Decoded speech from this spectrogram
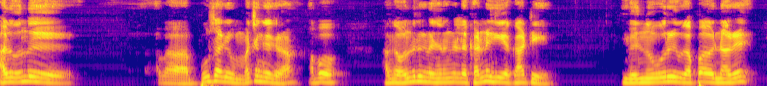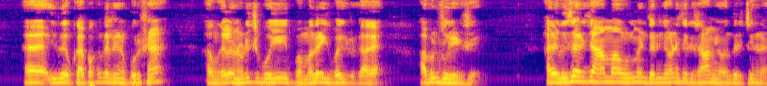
அது வந்து பூசாரி மச்சம் கேட்குறான் அப்போது அங்கே வந்துருக்கிற ஜனங்களில் கண்ணகியை காட்டி இங்கே இந்த ஊர் இவங்க அப்பா என்னார்? இது க- பக்கத்தில் இருக்கிற புருஷன் அவங்க எல்லாம் நொடிச்சு போய் இப்போ மதுரைக்கு போய்கிட்டு இருக்காங்க அப்படின்னு சொல்லிடுச்சு. அதை விசாரித்து ஆமாம் உண்மைன்னு தெரிஞ்சவொடனே சரி சாமி வந்துருச்சுன்னு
